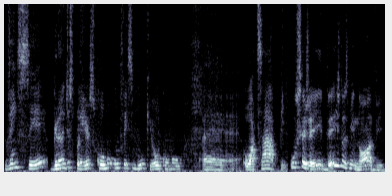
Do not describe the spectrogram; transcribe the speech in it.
vencer grandes players como um Facebook ou como é, o WhatsApp. O CGI, desde 2009,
